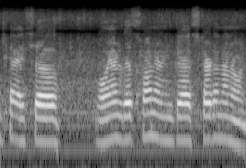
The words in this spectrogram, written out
Okay, so we'll end this one and uh, start another one.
